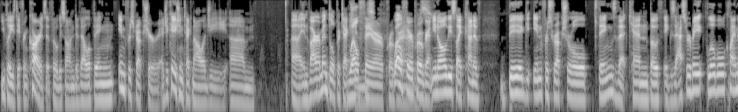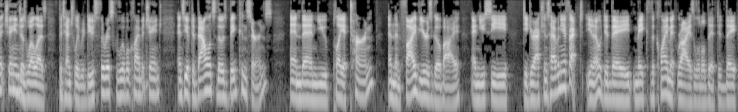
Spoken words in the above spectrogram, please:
You play these different cards that focus on developing infrastructure, education technology, um, uh, environmental protection, Welfare welfare program. You know, all these like kind of big infrastructural things that can both exacerbate global climate change as well as potentially reduce the risk of global climate change. And so you have to balance those big concerns, and then you play a turn, and then five years go by, and you see. Did your actions have any effect? You know, did they make the climate rise a little bit? Did they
